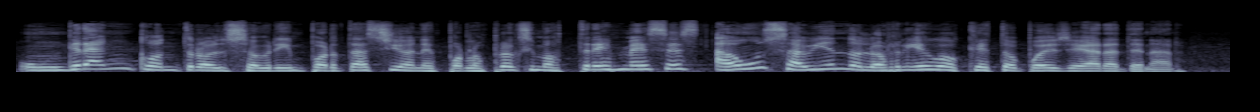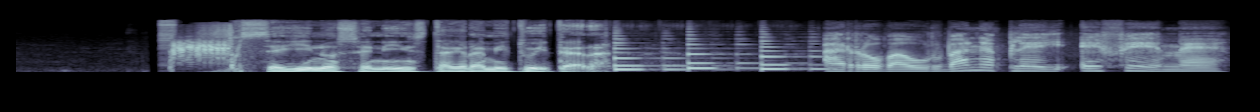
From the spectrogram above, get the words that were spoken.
un gran control sobre importaciones por los próximos tres meses, aún sabiendo los riesgos que esto puede llegar a tener. Seguimos en Instagram y Twitter. Arroba Urbana Play FM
